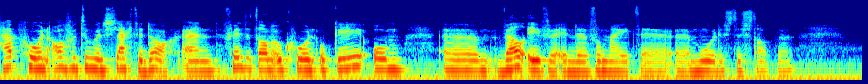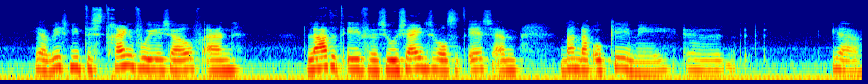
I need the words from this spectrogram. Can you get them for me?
heb gewoon af en toe een slechte dag. En vind het dan ook gewoon oké om um, wel even in de vermijdmodus uh, te stappen. Ja, wees niet te streng voor jezelf en laat het even zo zijn zoals het is. En ben daar oké mee. Uh, ja.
